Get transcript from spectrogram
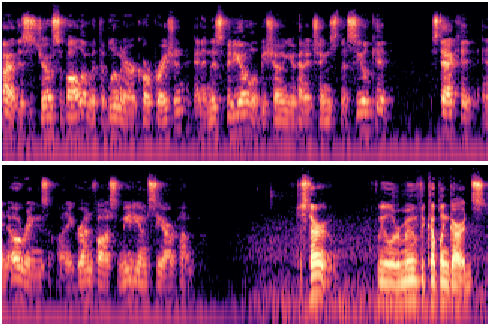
Hi, this is Joe Savala with the Blue Corporation, and in this video we'll be showing you how to change the seal kit, stack kit, and O-rings on a Grundfos medium CR pump. To start, we will remove the coupling guards.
